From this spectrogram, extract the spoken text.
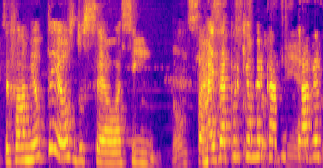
Você fala, meu Deus do céu, assim. Mas é porque o mercado estava. Né?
